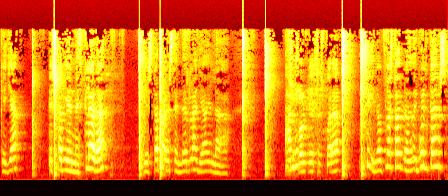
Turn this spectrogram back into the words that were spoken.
que ya está bien mezclada y está para extenderla ya en la... A mí- golpes es para... Sí, lo aplasto, le doy vueltas,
